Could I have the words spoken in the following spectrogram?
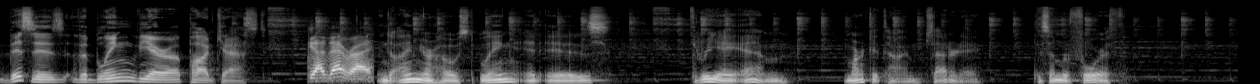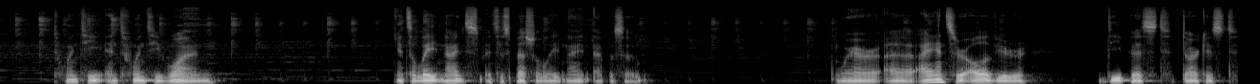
This is the Bling Viera podcast. Got that right. And I'm your host, Bling. It is 3 a.m. market time, Saturday, December 4th, 20 and 21. It's a late night, it's a special late night episode where uh, I answer all of your deepest, darkest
